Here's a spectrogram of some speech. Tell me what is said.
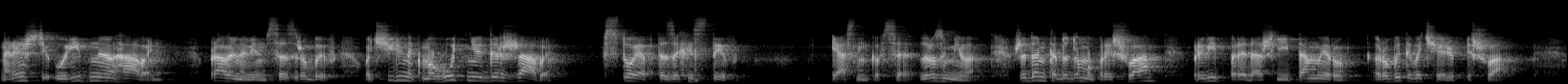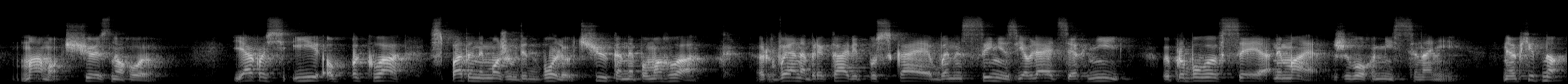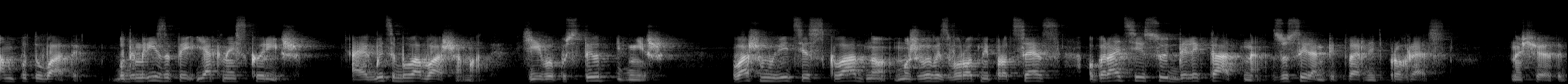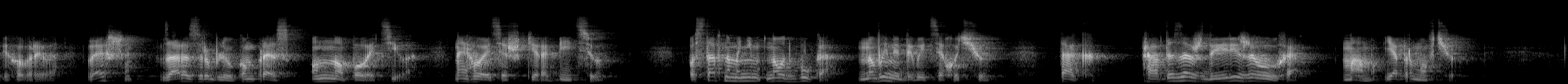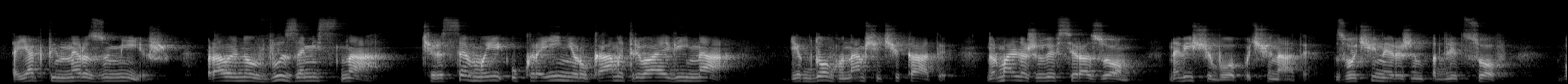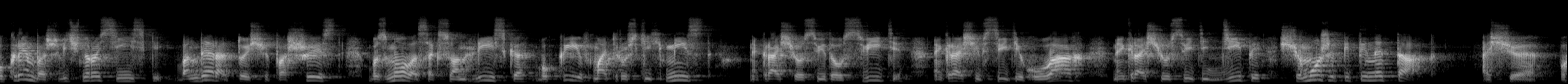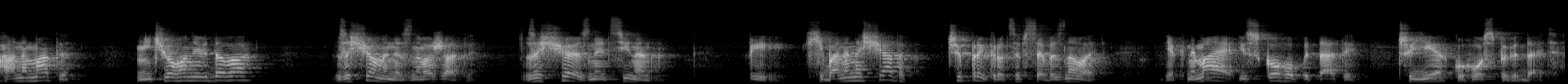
Нарешті у рідну гавань. Правильно він все зробив. Очільник могутньої держави. Встояв та захистив. Ясненько все, зрозуміло. Вже донька додому прийшла, привіт передаш їй та миру. Робити вечерю пішла. Мамо, що із ногою? Якось і обпекла, спати не можу від болю, чуйка не помогла. Рве набряка, відпускає, в венесині з'являється гній. Випробовує все, немає живого місця на ній. Необхідно ампутувати. Будем різати якнайскоріш. А якби це була ваша мати, її випустили б під ніж. У вашому віці складно, можливий зворотний процес. Операції суть делікатна, зусиллям підтвердять прогрес. Ну що я тобі говорила? Легше? Зараз зроблю компрес, онно полетіла. Найгоїться шкіра бійцю. Постав на мені ноутбука, новини дивиться хочу. Так, правда завжди ріже вуха. Мамо, я промовчу. Та як ти не розумієш? Правильно в замість на. Через це в моїй Україні руками триває війна. Як довго нам ще чекати? Нормально жили всі разом. Навіщо було починати? Злочинний режим падліцов. Бо Крим ваш вічно російський, Бандера той ще фашист, бо змова саксо-англійська, бо Київ мать руських міст, найкраще освіта у світі, найкращий в світі гулаг, найкращі у світі діти, що може піти не так. А що погана мати? Нічого не віддала? За що мене зневажати? За що я знецінена? Ти хіба не нащадок? Чи прикро це все визнавать? Як немає із кого питати, чи є кого сповідать?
